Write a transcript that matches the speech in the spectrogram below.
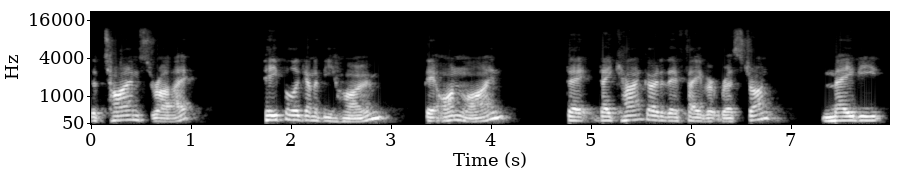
The time's right. People are going to be home. They're online. They, they can't go to their favorite restaurant. Maybe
